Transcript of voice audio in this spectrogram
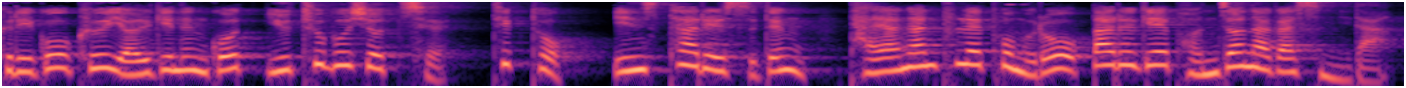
그리고 그 열기는 곧 유튜브 쇼츠, 틱톡, 인스타 릴스 등 다양한 플랫폼으로 빠르게 번져나갔습니다.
